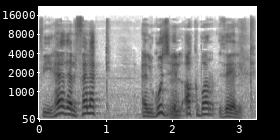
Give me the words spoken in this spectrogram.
في هذا الفلك الجزء مم. الأكبر ذلك.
